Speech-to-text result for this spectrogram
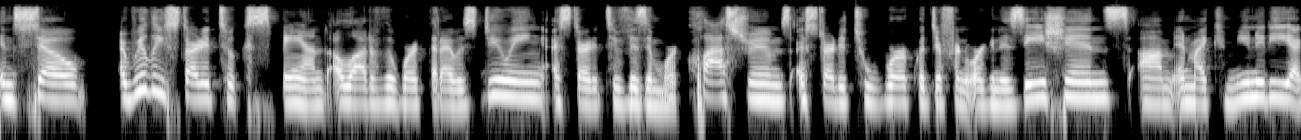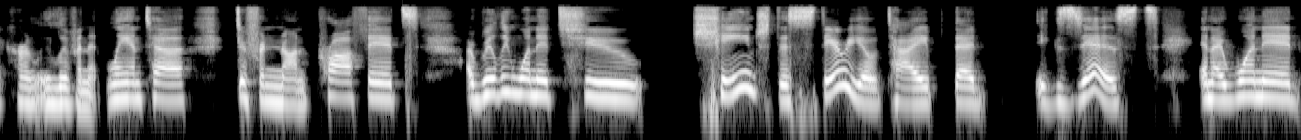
And so I really started to expand a lot of the work that I was doing. I started to visit more classrooms. I started to work with different organizations um, in my community. I currently live in Atlanta, different nonprofits. I really wanted to change this stereotype that exists. And I wanted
